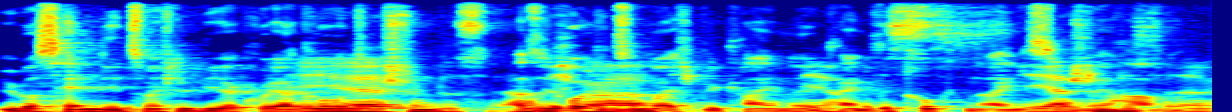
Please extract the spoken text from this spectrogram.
übers Handy, zum Beispiel via QR-Code. Ja, stimmt. Das Also ihr ich wolltet zum Beispiel keine, Ja, keine gedruckten eigentlich ja, so stimmt, mehr das, haben. äh,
